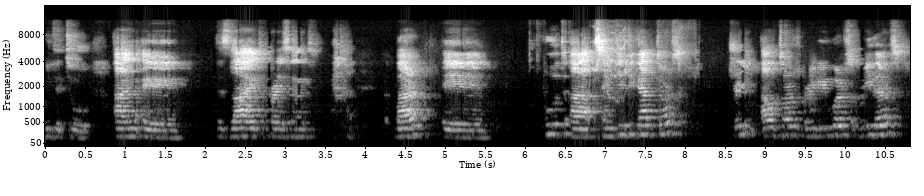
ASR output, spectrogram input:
with the tool. And uh, the slide present bar uh, put uh, scientific actors, three authors, reviewers, readers,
